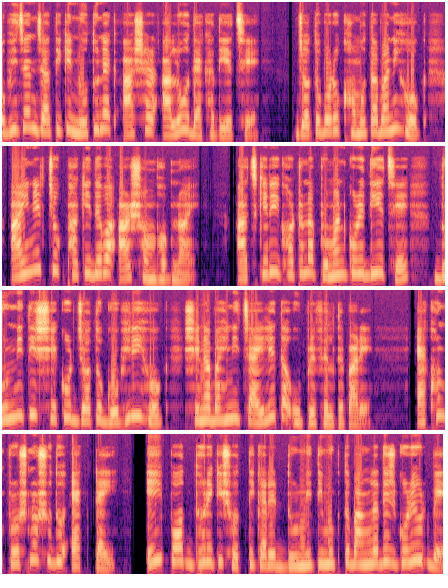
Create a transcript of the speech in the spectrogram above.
অভিযান জাতিকে নতুন এক আশার আলোও দেখা দিয়েছে। যত বড় ক্ষমতাবানই হোক, আইনের চোখ ফাঁকি দেওয়া আর সম্ভব নয়। আজকের এই ঘটনা প্রমাণ করে দিয়েছে, দুর্নীতির শেকড় যত গভীরই হোক, সেনাবাহিনী চাইলে তা উপড়ে ফেলতে পারে। এখন প্রশ্ন শুধু একটাই, এই পথ ধরে কি সত্যিকারের দুর্নীতিমুক্ত বাংলাদেশ গড়ে উঠবে?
